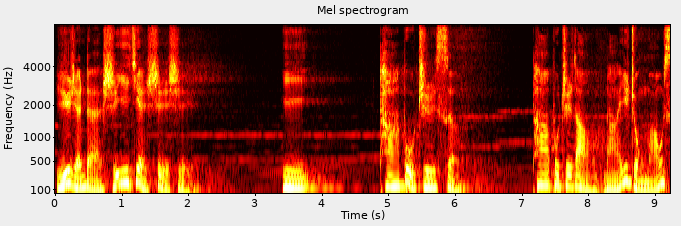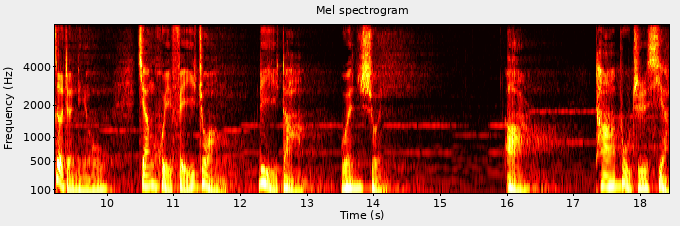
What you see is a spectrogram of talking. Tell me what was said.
愚人的十一件事是：一，他不知色，他不知道哪一种毛色的牛将会肥壮、力大、温顺；二，他不知相，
